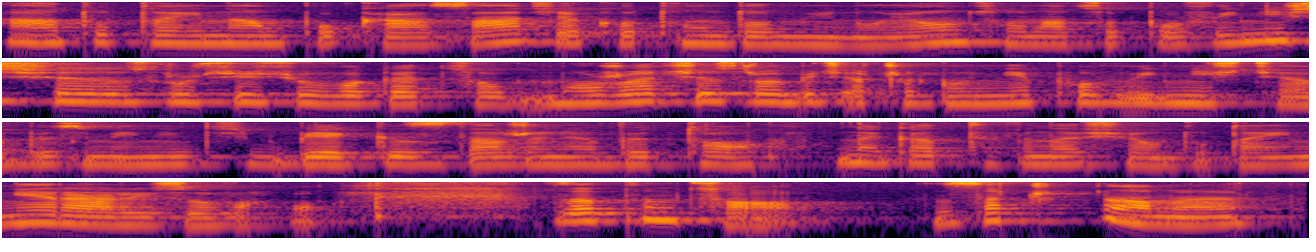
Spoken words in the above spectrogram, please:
a tutaj nam pokazać jako tą dominującą, na co powinniście zwrócić uwagę, co możecie zrobić, a czego nie powinniście, aby zmienić bieg zdarzeń, aby to negatywne się tutaj nie realizowało. Zatem co? Zaczynamy.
